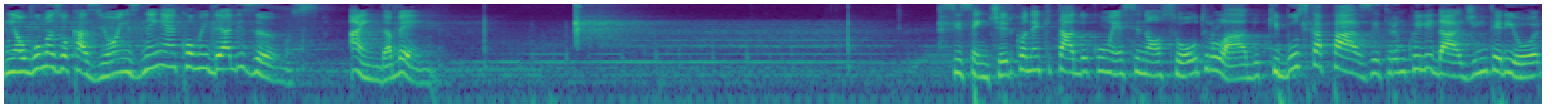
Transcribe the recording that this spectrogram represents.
Em algumas ocasiões, nem é como idealizamos. Ainda bem. Se sentir conectado com esse nosso outro lado que busca paz e tranquilidade interior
